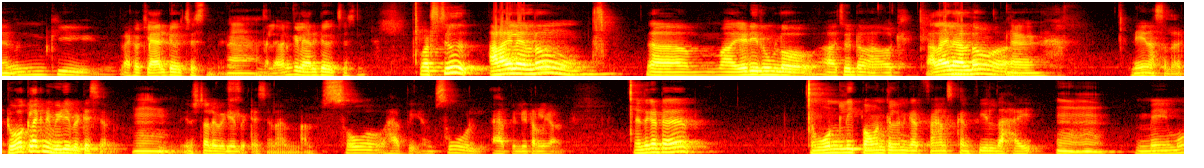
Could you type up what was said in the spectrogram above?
లెవెన్కి నాకు క్లారిటీ వచ్చేసింది. లెవెన్కి క్లారిటీ వచ్చేసింది. బట్ స్టిల్ అలా ఇలా వెళ్ళడం మా ఏడీ రూమ్లో చూడడం ఓకే అలా ఇలా వెళ్ళడం నేను అసలు టూ ఓ క్లాక్ని వీడియో పెట్టేశాను. ఇన్స్టాలో వీడియో పెట్టేశాను. I'm so happy I'm so happy లిటరల్గా ఎందుకంటే ఓన్లీ పవన్ కళ్యాణ్ గారి fans can feel the high మేము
